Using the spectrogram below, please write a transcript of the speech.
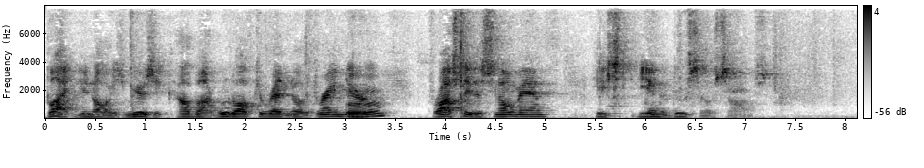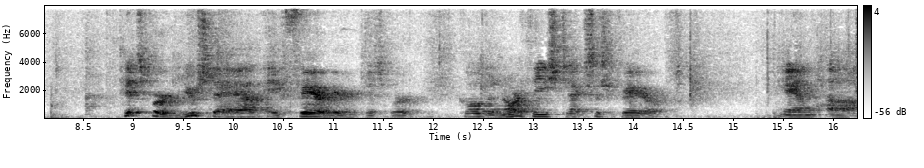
but you know his music. How about Rudolph the Red-Nosed Reindeer, Mhm. Frosty the Snowman? He, he introduced those songs. Pittsburg used to have a fair here in Pittsburg called the Northeast Texas Fair. And uh,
